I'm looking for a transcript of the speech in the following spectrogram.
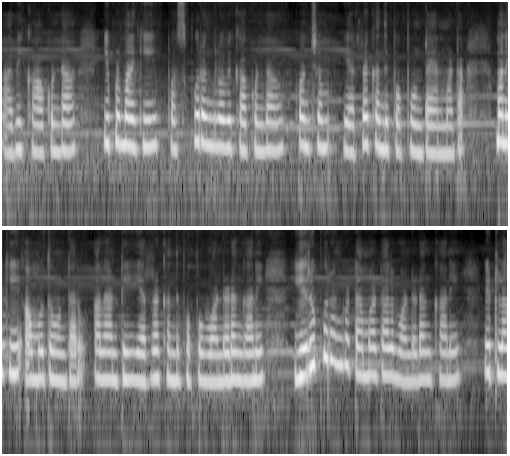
అవి కాకుండా ఇప్పుడు మనకి పసుపు రంగులోవి కాకుండా కొంచెం ఎర్ర కందిపప్పు ఉంటాయి అన్నమాట మనకి అమ్ముతూ ఉంటారు. అలాంటి ఎర్ర కందిపప్పు వండడం కానీ ఎరుపు రంగు టమాటాలు వండడం కానీ ఇట్లా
